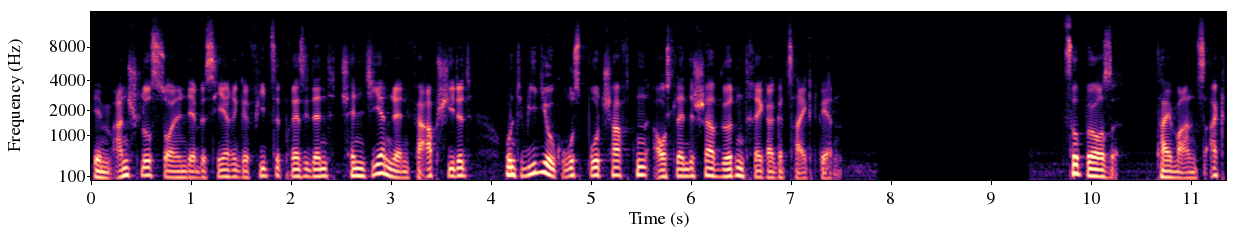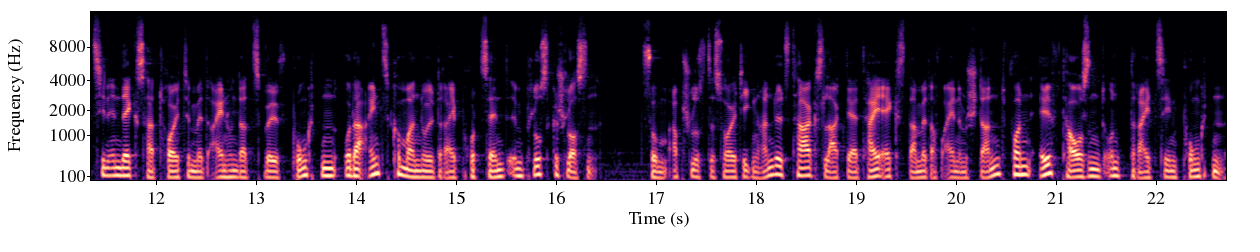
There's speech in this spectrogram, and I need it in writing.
Im Anschluss sollen der bisherige Vizepräsident Chen Jianren verabschiedet und Videogrußbotschaften ausländischer Würdenträger gezeigt werden. Zur Börse. Taiwans Aktienindex hat heute mit 112 Punkten oder 1,03 Prozent im Plus geschlossen. Zum Abschluss des heutigen Handelstags lag der TAIEX damit auf einem Stand von 11.013 Punkten.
